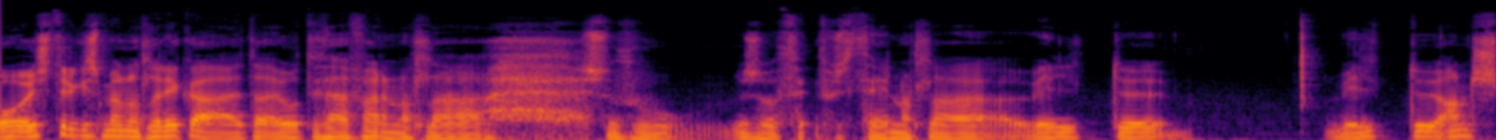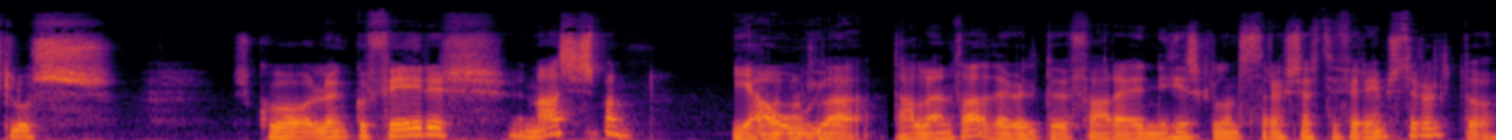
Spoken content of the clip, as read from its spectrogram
og austuríkismenn náttúrulega líka þetta er út í það farin svo þú, veist, þeir náttúrulega vildu vildu anslús sko löngu fyrir nazismann Já, Það var náttúrulega tala um það, þeir vildu fara inn í Þískaland strax eftir fyrir heimstyröld og,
